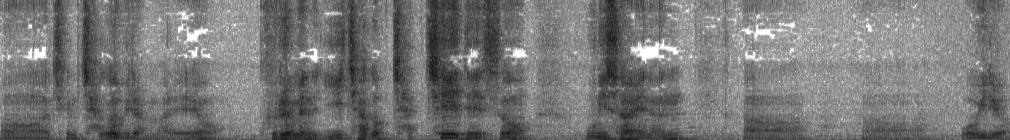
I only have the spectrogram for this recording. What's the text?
어, 지금 작업이란 말이에요. 그러면 이 작업 자체에 대해서 우리 사회는 어, 어, 오히려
